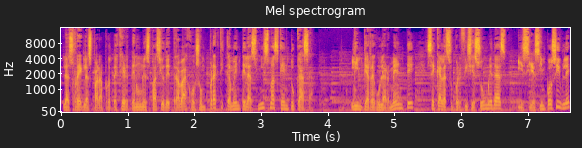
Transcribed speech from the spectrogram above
Las reglas para protegerte en un espacio de trabajo son prácticamente las mismas que en tu casa. Limpia regularmente, seca las superficies húmedas y, si es imposible,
